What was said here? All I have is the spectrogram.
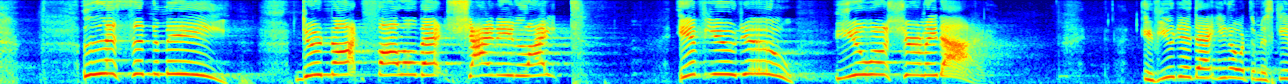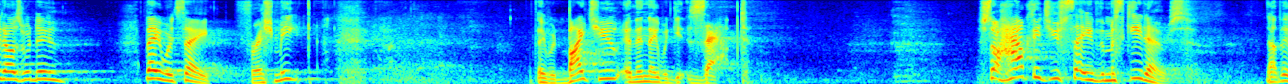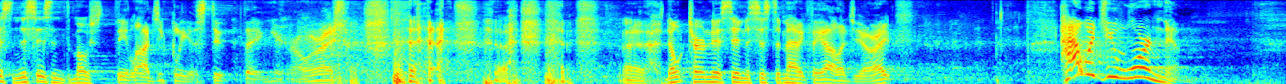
listen to me. Do not follow that shiny light. If you do, you will surely die. If you did that, you know what the mosquitoes would do? They would say, fresh meat. They would bite you and then they would get zapped. So, how could you save the mosquitoes? Now, listen, this isn't the most theologically astute thing here, all right? uh, don't turn this into systematic theology, all right? How would you warn them?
